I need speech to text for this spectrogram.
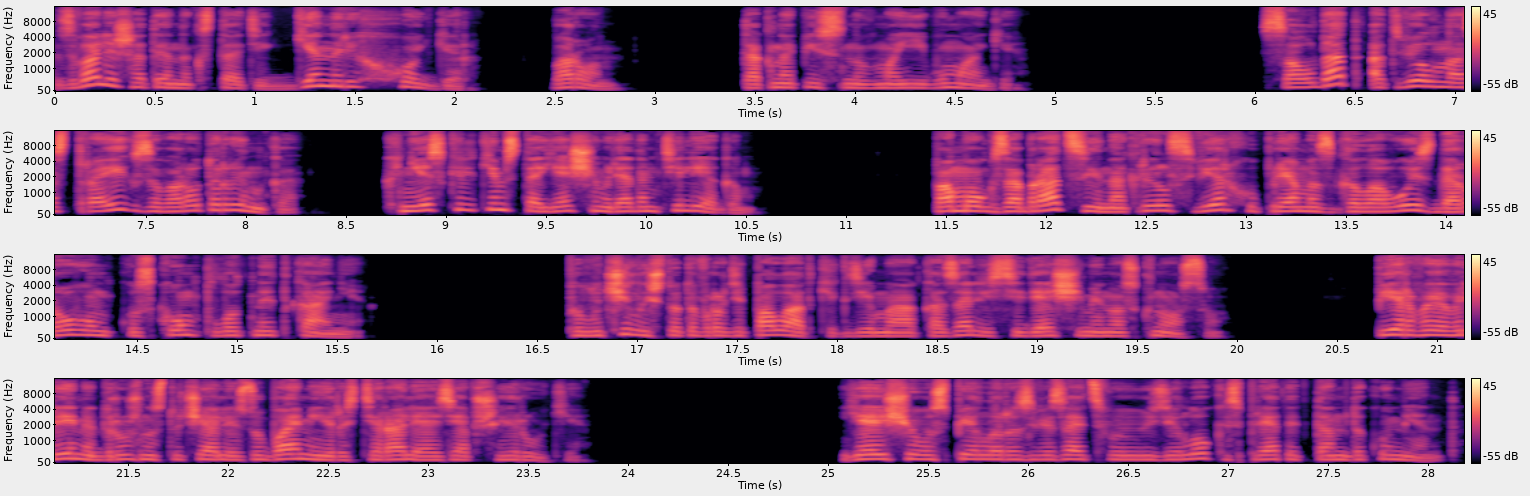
Звали Шатена, кстати, Генрих Хоггер, барон. Так написано в моей бумаге. Солдат отвел нас троих за ворота рынка — к нескольким стоящим рядом телегам. Помог забраться и накрыл сверху прямо с головой здоровым куском плотной ткани. Получилось что-то вроде палатки, где мы оказались сидящими нос к носу. Первое время дружно стучали зубами и растирали озябшие руки. Я еще успела развязать свой узелок и спрятать там документ.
